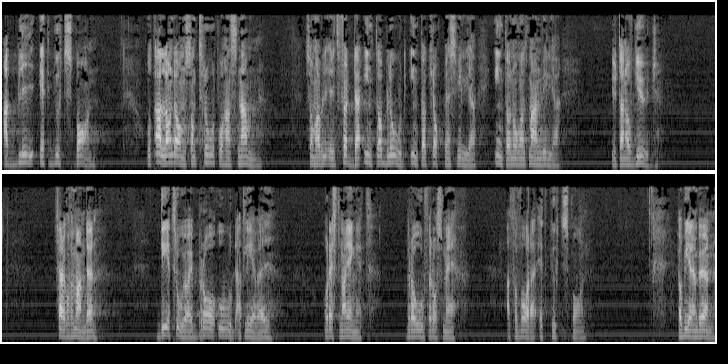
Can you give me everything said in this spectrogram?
att bli ett Guds barn. Åt alla dem som tror på hans namn, som har blivit födda, inte av blod, inte av kroppens vilja, inte av någons man vilja, utan av Gud. Kära konfirmander, det tror jag är bra ord att leva i. Och resten av gänget, bra ord för oss med. Att få vara ett Guds barn. Jag ber en bön.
